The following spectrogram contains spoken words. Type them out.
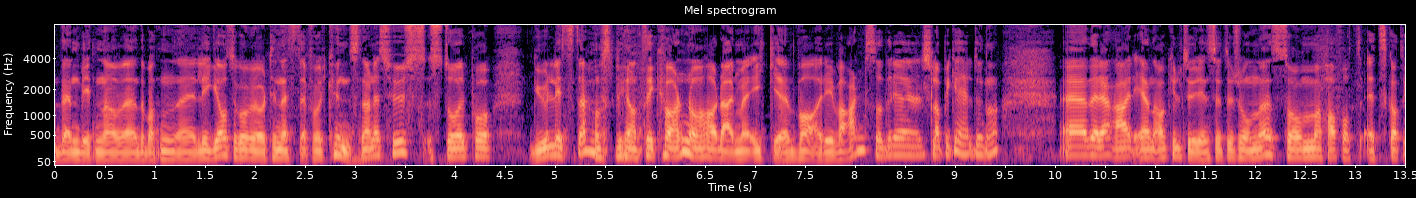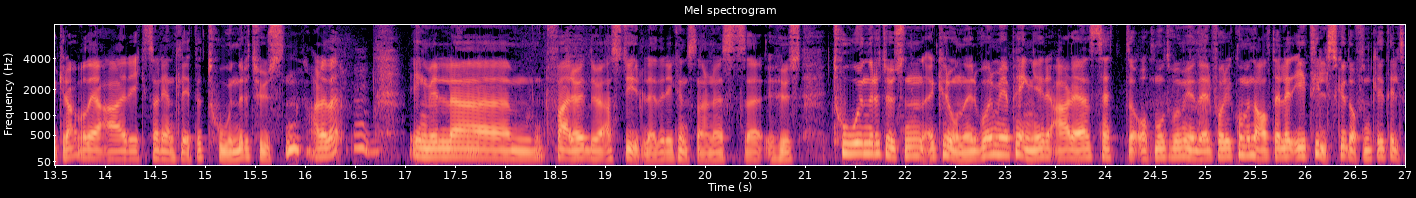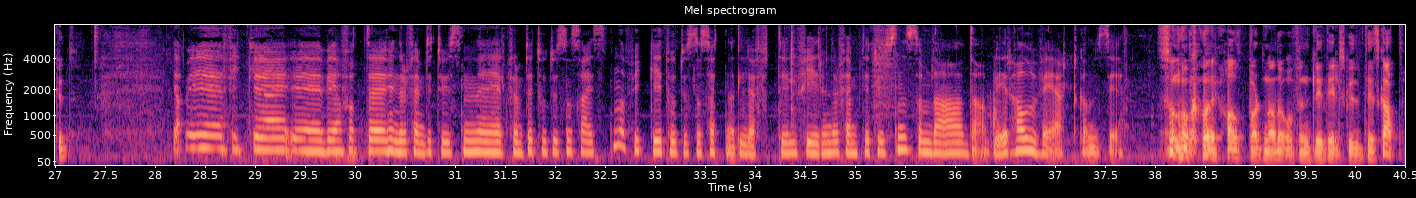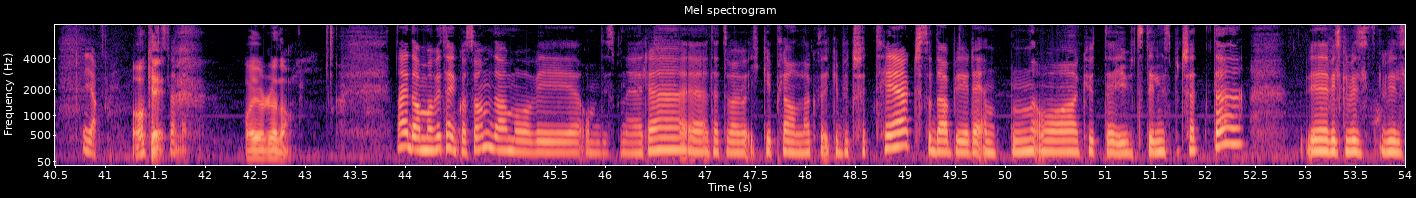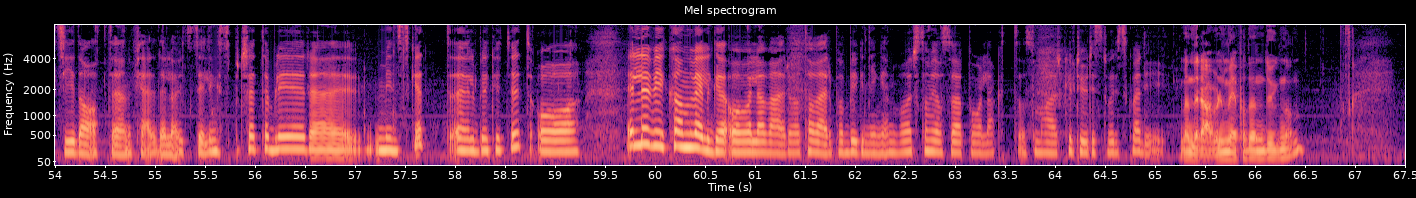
den biten av debatten ligge, og så går vi over til neste. For Kunstnernes hus står på gul liste hos Byantikvaren og har dermed ikke varig vern, så dere slapp ikke helt unna. Eh, dere er en av kulturinstitusjonene som har fått et skattekrav, og det er ikke så rent lite. 200 000, er det det? Mm. Ingvild eh, Færøy, du er styreleder i Kunstnernes eh, hus. 200 000 kroner, hvor mye penger er det sett opp mot hvor mye dere får i kommunalt eller i tilskudd, offentlig tilskudd? Ja, vi, fikk, vi, har fått 150 000 helt frem til 2016, og fikk i 2017 et løft til 450 000, som da, da blir halvert, kan du si. Så nå går halvparten av det offentlige tilskuddet til skatt? Ja. Ok. Hva gjør dere da? Nei, Da må vi tenke oss om. Da må vi omdisponere. Eh, dette var jo ikke planlagt og ikke budsjettert, så da blir det enten å kutte i utstillingsbudsjettet, eh, hvilket vil, vil si da at en fjerdedel av utstillingsbudsjettet blir eh, minsket eller blir kuttet. Og, eller vi kan velge å la være å ta vare på bygningen vår, som vi også er pålagt, og som har kulturhistorisk verdi. Men dere er vel med på denne dugnaden?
